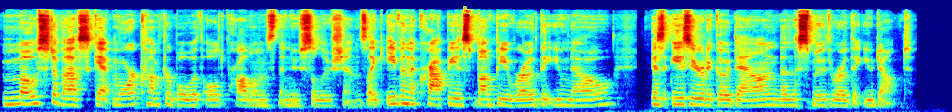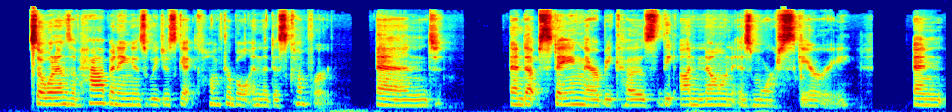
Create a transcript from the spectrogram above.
most of us get more comfortable with old problems than new solutions. Like even the crappiest bumpy road that you know is easier to go down than the smooth road that you don't. So what ends up happening is we just get comfortable in the discomfort and end up staying there because the unknown is more scary. And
